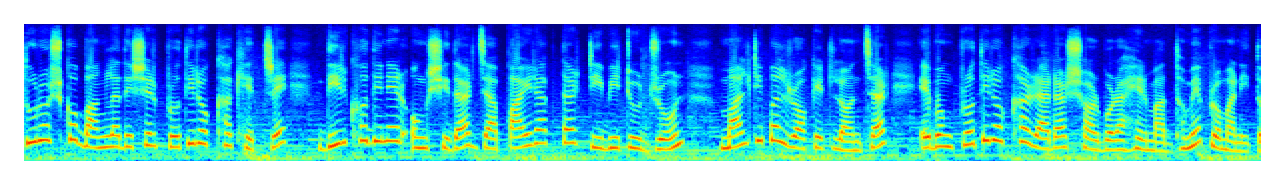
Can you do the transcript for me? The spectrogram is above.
তুরস্ক বাংলাদেশের প্রতিরক্ষা ক্ষেত্রে দীর্ঘদিনের অংশীদার যা Bayraktar TB two drone, multiple rocket launcher এবং প্রতিরক্ষা র্যাডার সরবরাহের মাধ্যমে প্রমাণিত।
